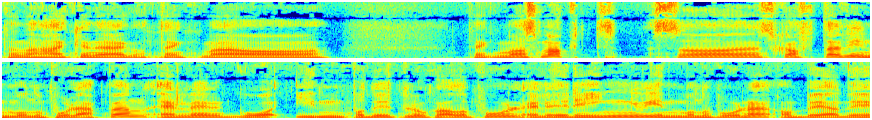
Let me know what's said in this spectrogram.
denne her kunne jeg godt tenkt meg å tenke meg å ha smakt, så skaff deg Vinmonopol-appen, eller gå inn på ditt lokale pol, eller ring Vinmonopolet og be de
